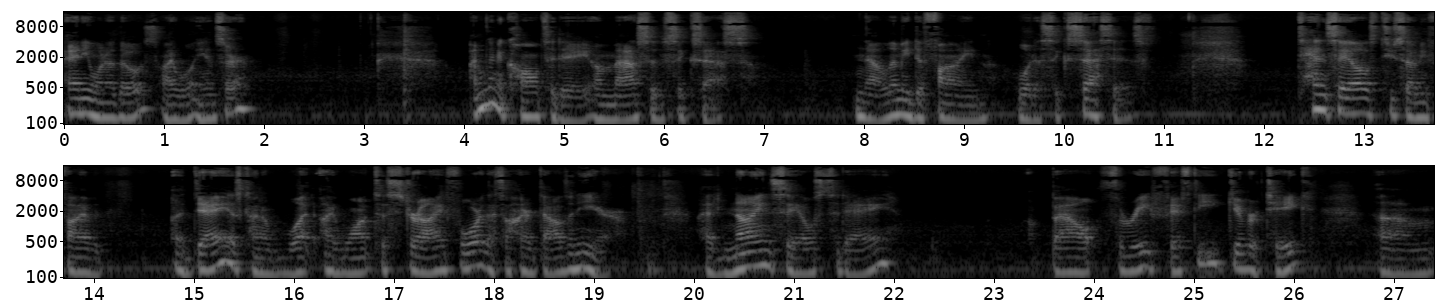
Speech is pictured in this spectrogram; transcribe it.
any one of those. I will answer. I'm going to call today a massive success. Now let me define what a success is. 10 sales, 275 a day is kind of what I want to strive for. That's 100,000 a year. Had nine sales today, about 350, give or take. Um,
